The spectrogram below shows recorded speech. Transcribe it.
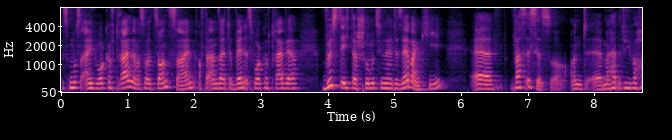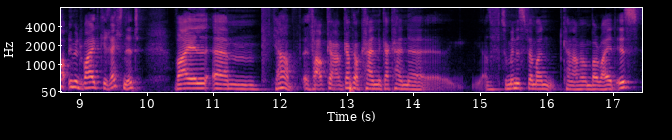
es muss eigentlich Warcraft 3 sein, was soll es sonst sein? Auf der anderen Seite, wenn es Warcraft 3 wäre, wüsste ich das schon, beziehungsweise hätte selber einen Key. Äh, was ist es so? Und äh, man hat natürlich überhaupt nicht mit Riot gerechnet, weil, ähm, ja, es war, gab ja auch keine, gar keine, also zumindest wenn man, keine Ahnung, wenn man bei Riot ist,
